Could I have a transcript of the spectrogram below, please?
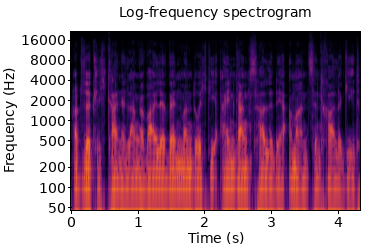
hat wirklich keine Langeweile, wenn man durch die Eingangshalle der Ammann-Zentrale geht.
